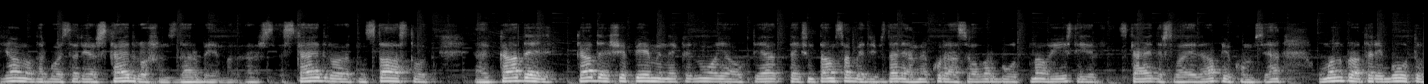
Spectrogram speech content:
jānodarbojas arī ar skaidrošanas darbiem, ar, ar skaidrojot un stāstot, e, kādēļ Kādēļ šie pieminekļi nojaukti? Ja, teiksim, tām sabiedrības daļām, ja, kurās vēl varbūt nav īsti skaidrs vai ir apjukums. Ja. Un, manuprāt, arī būtu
